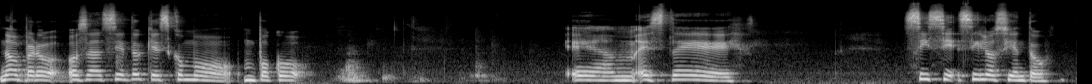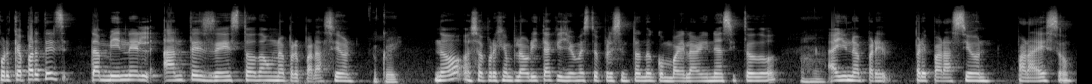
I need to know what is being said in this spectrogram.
No, pero, o sea, siento que es como un poco. em, este. Sí, sí, sí lo siento. Porque aparte también el antes de es toda una preparación, Ok. ¿no? O sea, por ejemplo, ahorita que yo me estoy presentando con bailarinas y todo, Ajá. hay una pre- preparación para eso.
